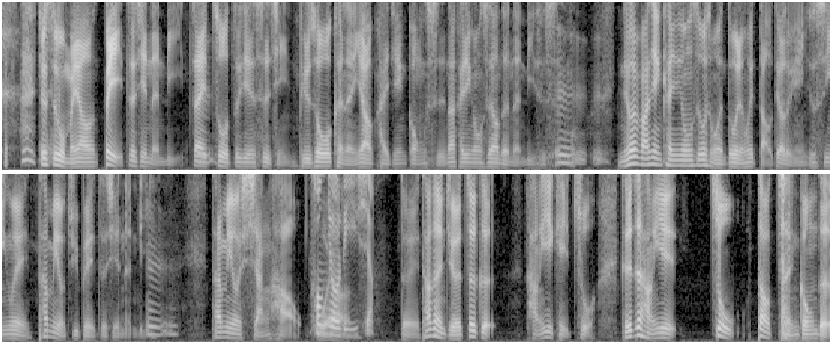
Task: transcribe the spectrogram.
就是我们要背这些能力，在做这件事情。比如说我可能要开间公司，那开间公司要的能力是什么？嗯嗯，你就会发现开间公司为什么很多人会倒掉的原因，就是因为他没有具备这些能力。嗯，他没有想好，空有理想。对，他可能觉得这个。行业可以做，可是这行业做到成功的，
